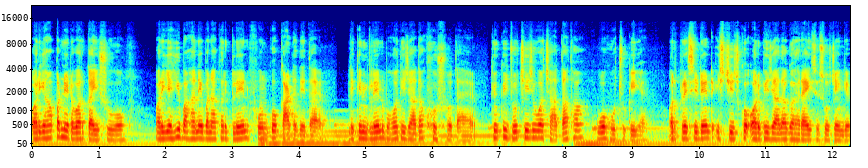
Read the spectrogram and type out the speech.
और यहाँ पर नेटवर्क का इशू हो और यही बहाने बनाकर ग्लेन फ़ोन को काट देता है। लेकिन ग्लेन बहुत ही ज़्यादा खुश होता है क्योंकि जो चीज़ वह चाहता था वो हो चुकी है और प्रेसिडेंट इस चीज़ को और भी ज़्यादा गहराई से सोचेंगे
